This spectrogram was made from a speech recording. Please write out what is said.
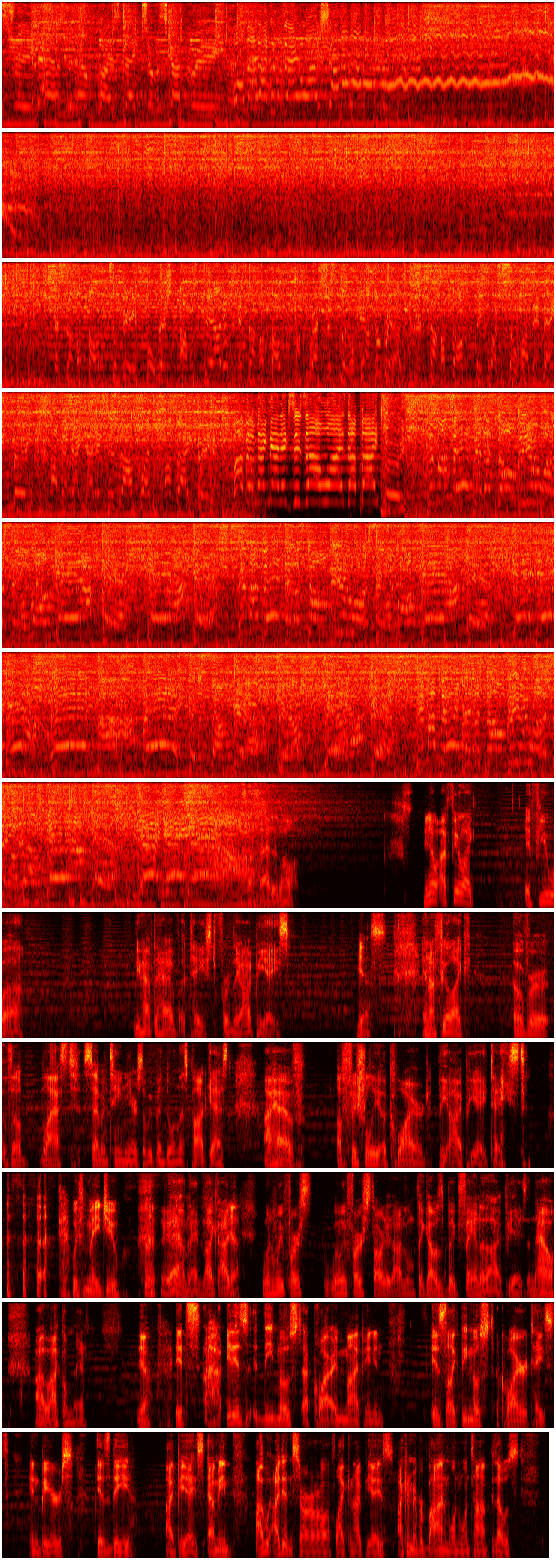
You know, I feel like if you uh you have to have a taste for the IPAs. Yes. And I feel like over the last 17 years that we've been doing this podcast, I have officially acquired the IPA taste. We've made you. yeah, man. Like I Yeah. when we first when we first started, I don't think I was a big fan of the IPAs, and now I like them, man. Yeah, it's ah, it is the most acquired, in my opinion, is like the most acquired taste in beers is the IPAs. I mean, I didn't start off liking IPAs. I can remember buying one one time because I was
